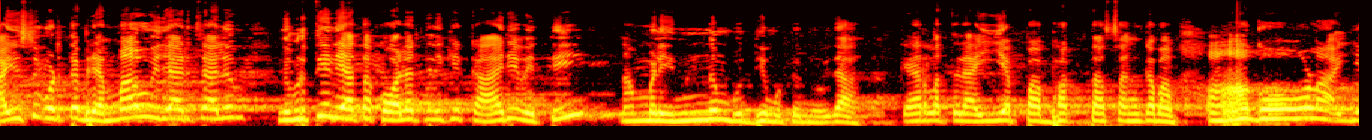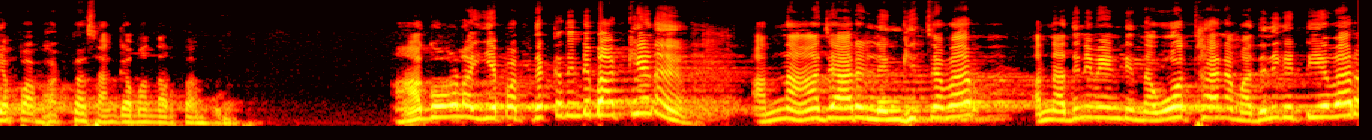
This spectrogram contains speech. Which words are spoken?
ആയുസ് കൊടുത്ത ബ്രഹ്മാവ് വിചാരിച്ചാലും നിവൃത്തിയില്ലാത്ത കോലത്തിലേക്ക് കാര്യമെത്തി നമ്മൾ ഇന്നും ബുദ്ധിമുട്ടുന്നു. ഇതാ കേരളത്തിലെ അയ്യപ്പ ഭക്ത സംഗമം ആഗോള അയ്യപ്പ ഭക്ത സംഗമം നടത്താൻ പോകും ആഗോള അയ്യപ്പ ഇതൊക്കെ ഇതിന്റെ ബാക്കിയാണ്. അന്ന് ആചാരം ലംഘിച്ചവർ അന്ന് അതിനുവേണ്ടി നവോത്ഥാന മതിൽ കെട്ടിയവർ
